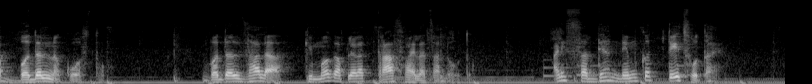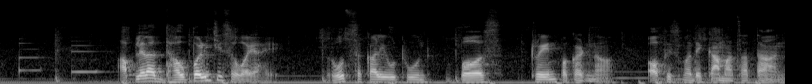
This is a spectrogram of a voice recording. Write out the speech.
बदल नको असतो. बदल झाला की मग आपल्याला त्रास व्हायला चालू होतो. आणि सध्या नेमकं तेच होत आहे. आपल्याला धावपळीची सवय आहे. रोज सकाळी उठून बस ट्रेन पकडणं ऑफिसमध्ये कामाचा ताण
